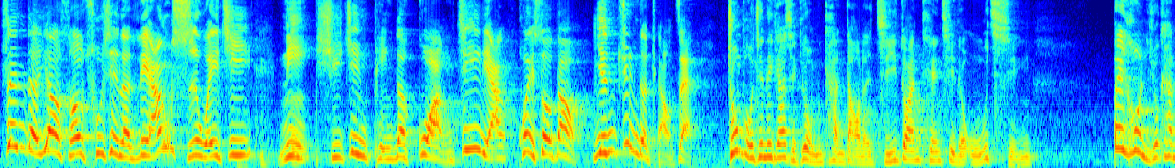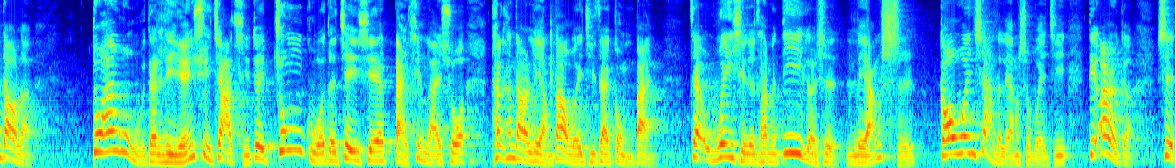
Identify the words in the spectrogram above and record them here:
真的要时候出现了粮食危机，你习近平的广积粮会受到严峻的挑战。中国今天开始给我们看到了极端天气的无情，背后你就看到了端午的连续假期对中国的这些百姓来说，他看到两大危机在共伴，在威胁着他们。第一个是粮食高温下的粮食危机，第二个是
